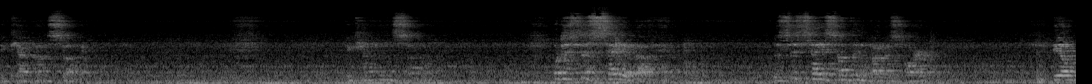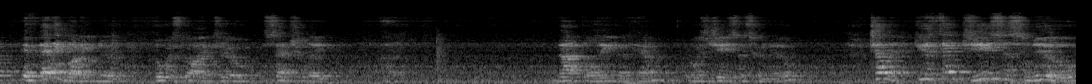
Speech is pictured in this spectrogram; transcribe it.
He kept on sowing. He kept on sowing. What does this say about him? Does this say something about his heart? You know, if anybody knew who was going to essentially uh, not believe in him. It was Jesus who knew. Tell me, do you think Jesus knew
